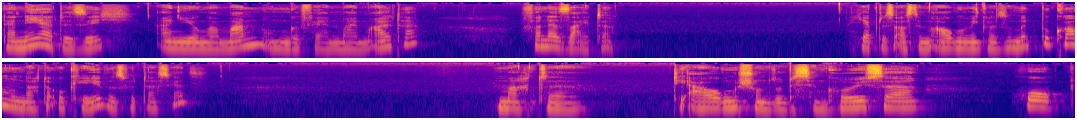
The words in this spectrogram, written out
Da näherte sich ein junger Mann, ungefähr in meinem Alter, von der Seite. Ich habe das aus dem Augenwinkel so mitbekommen und dachte, okay, was wird das jetzt? Machte die Augen schon so ein bisschen größer, hob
